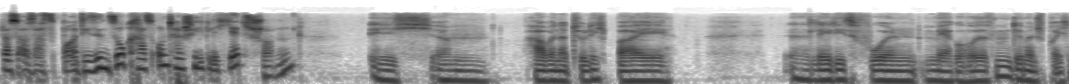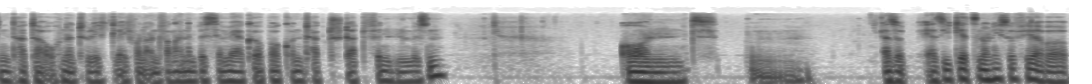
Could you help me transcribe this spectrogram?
dass du auch sagst, boah, die sind so krass unterschiedlich jetzt schon? Ich ähm, habe natürlich bei äh, Ladies Fohlen mehr geholfen. Dementsprechend hat da auch natürlich gleich von Anfang an ein bisschen mehr Körperkontakt stattfinden müssen. Und ähm, also er sieht jetzt noch nicht so viel, aber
